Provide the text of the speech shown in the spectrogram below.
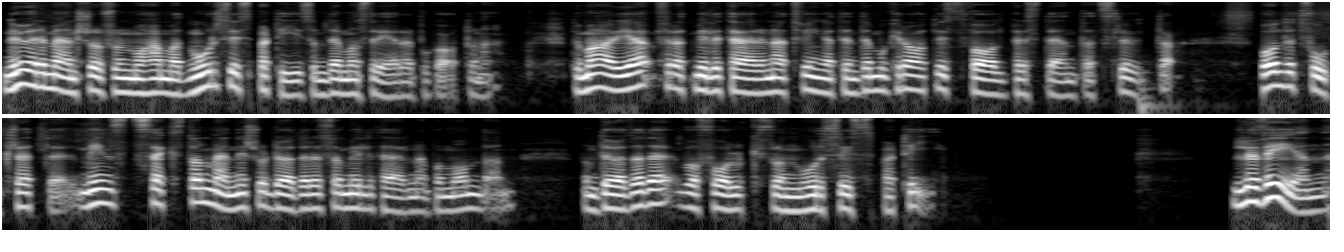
Nu är det människor från Mohammad Morsis parti som demonstrerar på gatorna. De är arga för att militärerna tvingat en demokratiskt vald president att sluta. Våldet fortsätter. Minst 16 människor dödades av militärerna på måndagen. De dödade var folk från Morsis parti. Löfven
